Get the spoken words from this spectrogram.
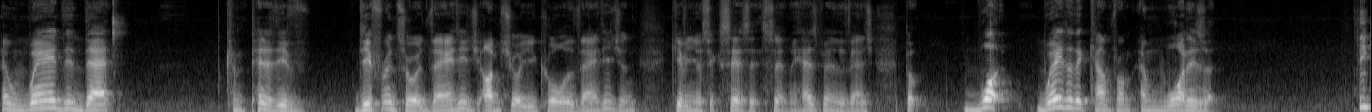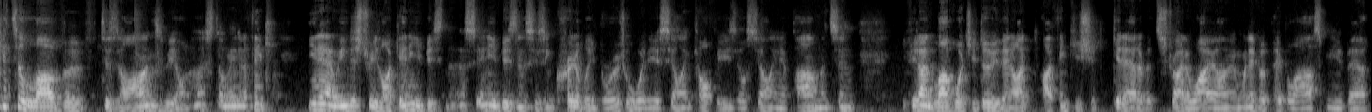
and where did that competitive difference or advantage? I'm sure you call it advantage, and given your success, it certainly has been an advantage. But what, where did it come from and what is it? I think it's a love of design, to be honest. I mean, I think in our industry, like any business, any business is incredibly brutal, whether you're selling coffees or selling apartments. And if you don't love what you do, then I, I think you should get out of it straight away. I mean, whenever people ask me about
